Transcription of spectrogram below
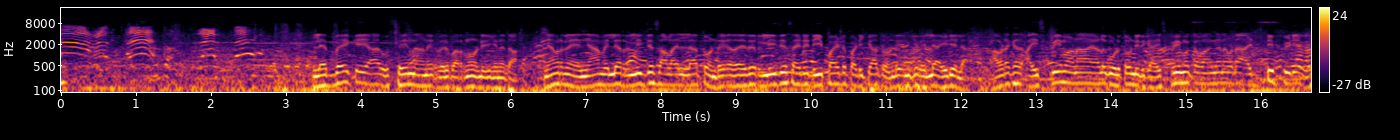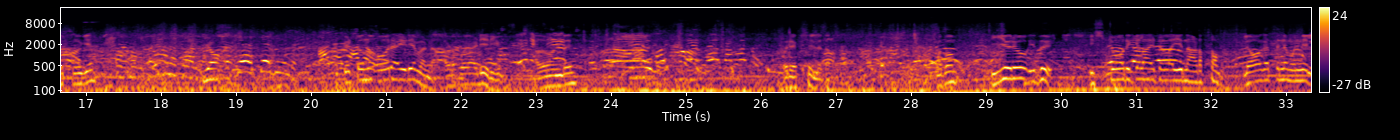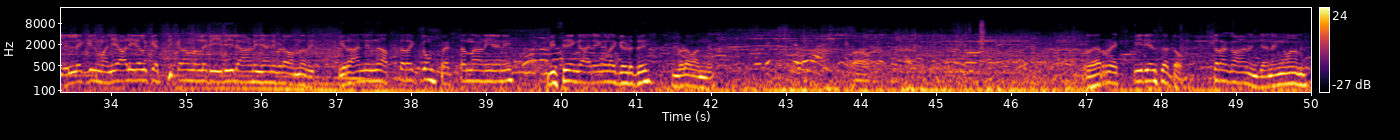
ലബേക്ക് യാ ഹുസൈൻ എന്നാണ് ഇവർ പറഞ്ഞുകൊണ്ടിരിക്കുന്നത് കേട്ടോ ഞാൻ പറഞ്ഞില്ലേ ഞാൻ വലിയ റിലീജിയസ് ആളല്ലാത്തതുകൊണ്ട് അതായത് റിലീജിയസ് ആയിട്ട് ഡീപ്പായിട്ട് പഠിക്കാത്തതുകൊണ്ട് എനിക്ക് വലിയ ഐഡിയ ഇല്ല. അവിടെയൊക്കെ ഐസ്ക്രീമാണ് അയാൾ കൊടുത്തുകൊണ്ടിരിക്കുക ഐസ്ക്രീമൊക്കെ വാങ്ങാൻ അവിടെ അടിപ്പിടിയൊക്കെ നോക്കിയാൽ കിട്ടുന്ന ഒരു ഐഡിയ വേണ്ട. അവിടെ പോയി അടിയായിരിക്കും അതുകൊണ്ട് ഒരു രക്ഷയില്ല ട്ടോ. അപ്പം ഈ ഒരു ഇത് ഹിസ്റ്റോറിക്കലായിട്ടുള്ള ഈ നടത്തം ലോകത്തിന് മുന്നിൽ അല്ലെങ്കിൽ മലയാളികൾക്ക് എത്തിക്കണം എന്നുള്ള രീതിയിലാണ് ഞാൻ ഇവിടെ വന്നത്. ഇറാനിൽ നിന്ന് അത്രയ്ക്കും പെട്ടെന്നാണ് ഞാൻ വിസയും കാര്യങ്ങളൊക്കെ എടുത്ത് ഇവിടെ വന്ന്. Wow. വേറൊരു എക്സ്പീരിയൻസ് കേട്ടോ. ഇത്ര കാണും ജനങ്ങളാണ്.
